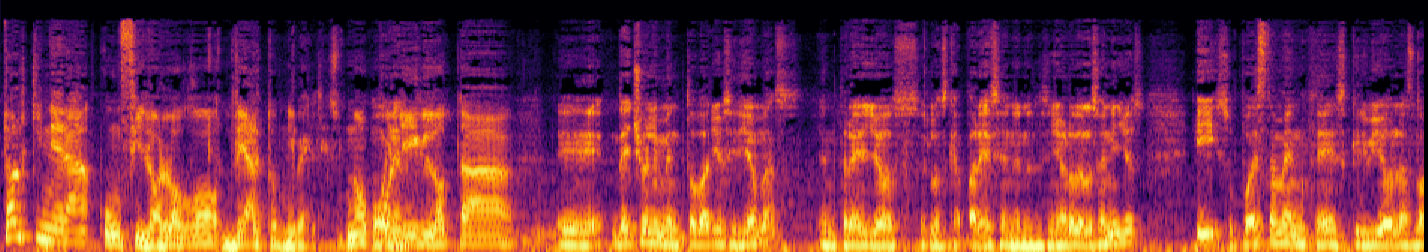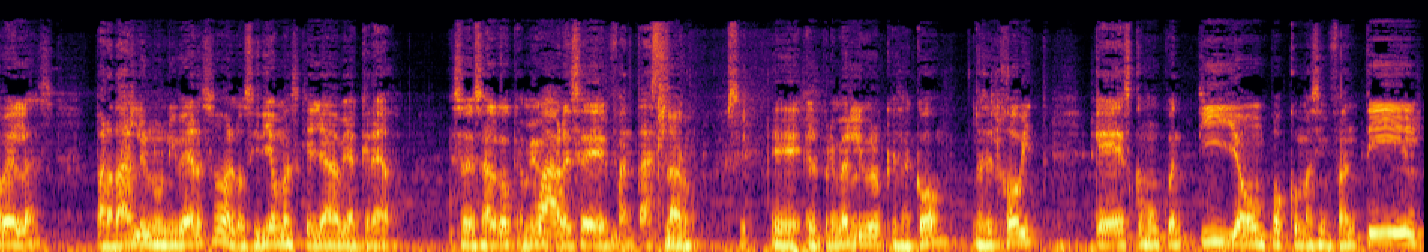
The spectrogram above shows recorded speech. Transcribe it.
Tolkien era un filólogo de altos niveles, ¿no? Políglota. Eh, de hecho, él inventó varios idiomas. entre ellos los que aparecen en El Señor de los Anillos, y supuestamente escribió las novelas para darle un universo a los idiomas que ya había creado. Eso es algo que a mí me parece fantástico. Claro. Eh, el primer libro que sacó es El Hobbit, que es como un cuentillo un poco más infantil,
